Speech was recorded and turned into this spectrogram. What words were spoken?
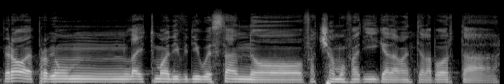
però è proprio un leitmotiv di quest'anno, facciamo fatica davanti alla porta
